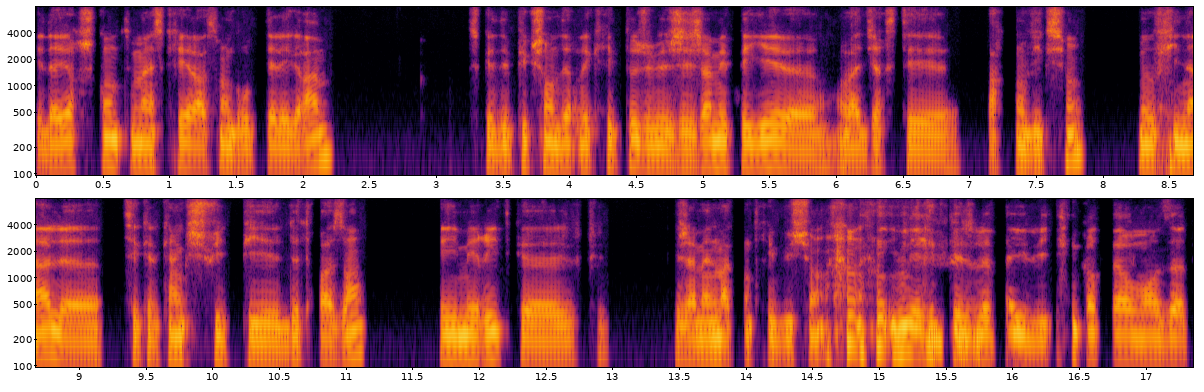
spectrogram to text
Et d'ailleurs, je compte m'inscrire à son groupe Telegram. Parce que depuis que je suis en les cryptos, je n'ai jamais payé, euh, on va dire que c'était par conviction. Mais au final, euh, c'est quelqu'un que je suis depuis 2-3 ans. Et il mérite que, que j'amène ma contribution. il mérite que je le paye, lui, contrairement aux autres.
